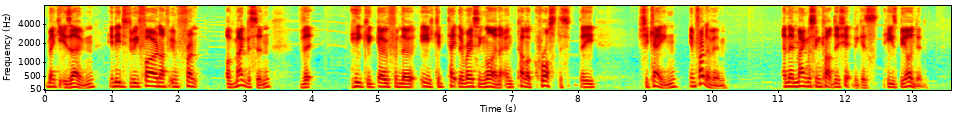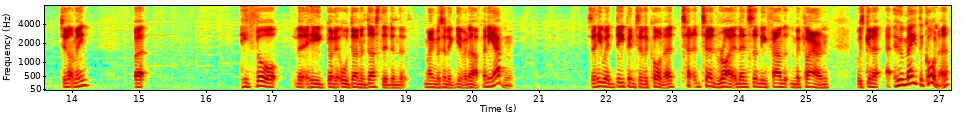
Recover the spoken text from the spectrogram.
make it his own, he needed to be far enough in front of Magnussen that he could go from the he could take the racing line and come across the, the chicane in front of him, and then Magnussen can't do shit because he's behind him. Do you know what I mean? But he thought that he got it all done and dusted and that Magnussen had given up, and he hadn't. So he went deep into the corner, t- turned right, and then suddenly found that the McLaren was gonna, who made the corner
